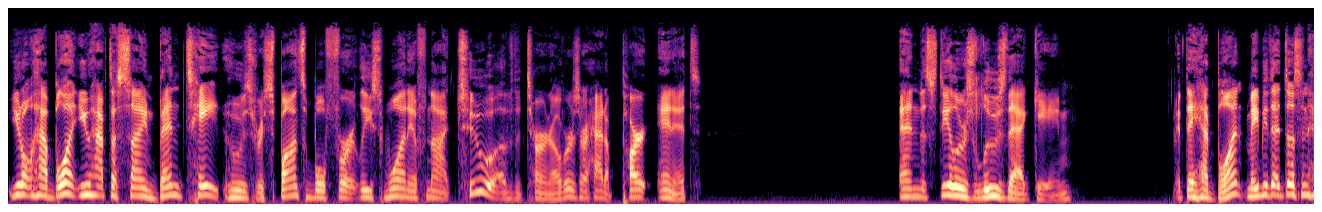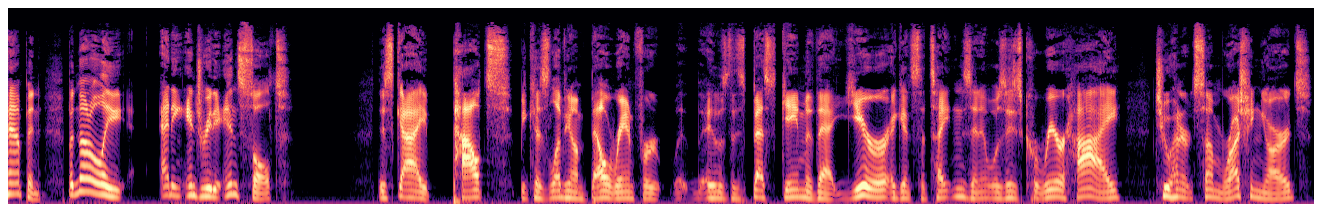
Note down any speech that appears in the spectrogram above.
You don't have Blunt. You have to sign Ben Tate, who is responsible for at least one, if not two, of the turnovers or had a part in it and the Steelers lose that game, if they had Blunt, maybe that doesn't happen. But not only adding injury to insult, this guy pouts because Le'Veon Bell ran for it was his best game of that year against the Titans, and it was his career high, 200 some rushing yards.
